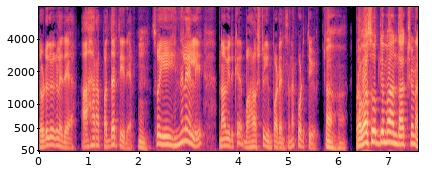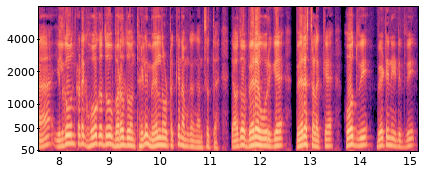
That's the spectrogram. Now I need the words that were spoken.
ತೊಡುಗೆಗಳಿದೆ ಆಹಾರ ಪದ್ಧತಿ ಇದೆ. ಸೊ ಈ ಹಿನ್ನೆಲೆಯಲ್ಲಿ ನಾವು ಇದಕ್ಕೆ ಬಹಳಷ್ಟು ಇಂಪಾರ್ಟೆನ್ಸ್ ಅನ್ನ ಕೊಡ್ತೀವಿ. ಹಾ ಹಾ. ಪ್ರವಾಸೋದ್ಯಮ ಅಂದಾಕ್ಷಣ ಇಲ್ಗೋ ಒಂದ್ ಕಡೆಗೆ ಹೋಗೋದು ಬರೋದು ಅಂತ ಹೇಳಿ ಮೇಲ್ನೋಟಕ್ಕೆ ನಮ್ಗೆ ಹಂಗ ಅನ್ಸುತ್ತೆ. ಯಾವುದೋ ಬೇರೆ ಊರಿಗೆ ಬೇರೆ ಸ್ಥಳಕ್ಕೆ ಹೋದ್ವಿ ಭೇಟಿ ನೀಡಿದ್ವಿ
